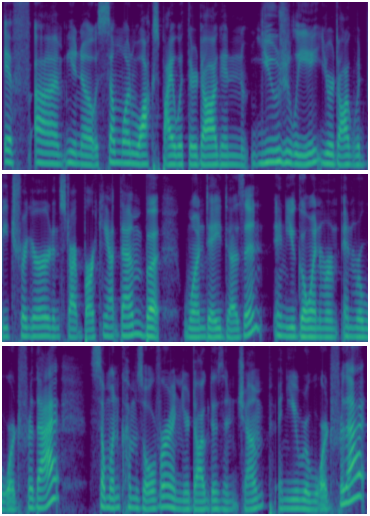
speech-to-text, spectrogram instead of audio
If um, you know someone walks by with their dog and usually your dog would be triggered and start barking at them but one day doesn't and you go in re- and reward for that. Someone comes over and your dog doesn't jump and you reward for that.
